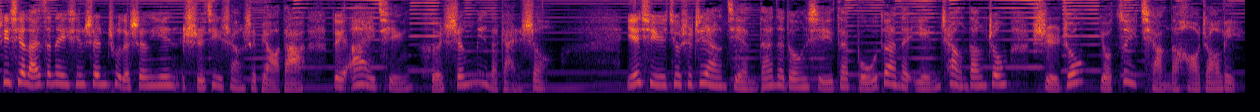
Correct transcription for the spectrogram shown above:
这些来自内心深处的声音，实际上是表达对爱情和生命的感受。也许就是这样简单的东西，在不断的吟唱当中，始终有最强的号召力。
